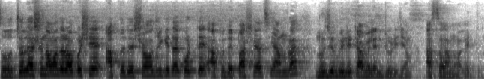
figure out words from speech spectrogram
সো চলে আসুন আমাদের অফিসে, আপনাদের সহযোগিতা করতে। আপনাদের পাশে আছি আমরা, Nujum BD travel and tourism. আসসালামু আলাইকুম।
